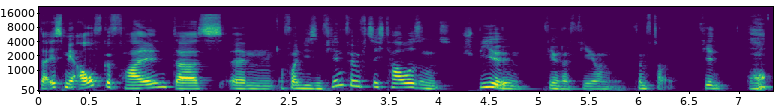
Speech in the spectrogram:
da ist mir aufgefallen, dass ähm, von diesen 54.000 Spielen, 454.000, vier- hä?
